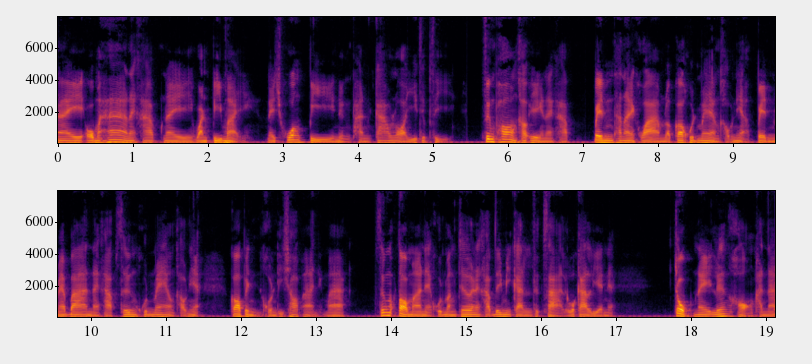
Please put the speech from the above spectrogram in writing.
ในโอมาฮานะครับในวันปีใหม่ในช่วงปี 1924 ซึ่งพ่อของเขาเองนะครับ เป็นทนายความแล้วก็คุณแม่ของเขาเนี่ยเป็นแม่บ้านนะครับ ซึ่งคุณแม่ของเขาเนี่ยก็เป็นคนที่ชอบอ่านอย่างมาก ซึ่งต่อมาเนี่ยคุณมังเจอร์นะครับได้มีการศึกษาหรือว่าการเรียนเนี่ยจบในเรื่องของคณะ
